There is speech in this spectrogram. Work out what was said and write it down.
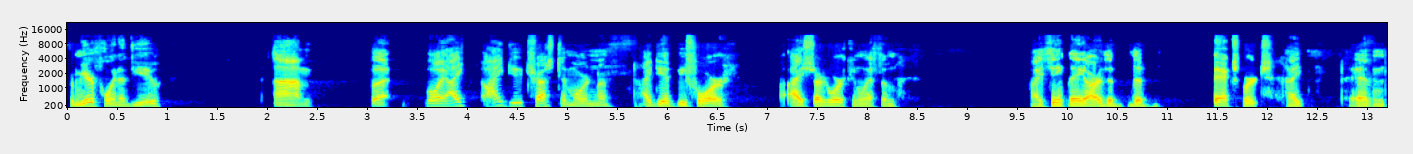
from your point of view. Um, boy, I I do trust him more than I did before I started working with them. I think they are the the experts. I and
